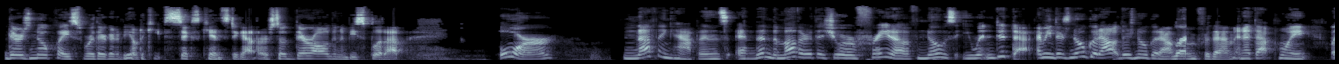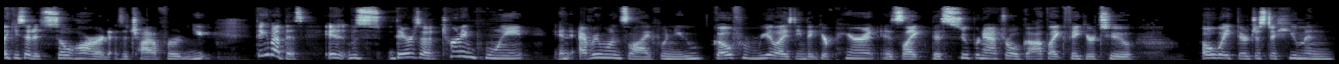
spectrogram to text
there's no place where they're going to be able to keep six kids together. So they're all going to be split up. Or nothing happens and then the mother that you're afraid of knows that you went and did that. I mean there's no good out there's no good outcome for them. And at that point like you said it's so hard as a child for you. Think about this. It was there's a turning point in everyone's life when you go from realizing that your parent is like this supernatural godlike figure to oh wait they're just a human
